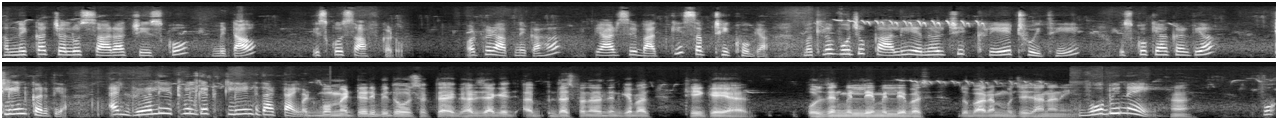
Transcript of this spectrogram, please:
हमने कहा चलो सारा चीज़ को मिटाओ इसको साफ़ करो। और फिर आपने कहा प्यार से बात की सब ठीक हो गया। मतलब वो जो काली एनर्जी क्रिएट हुई थी उसको क्या कर दिया? क्लीन कर दिया। And really it will get cleaned that time but momentary भी तो हो सकता है। घर जाके दस पंद्रह दिन के बाद ठीक है यार उस दिन मिल लिए मिल लिए बस दोबारा मुझे जाना नहीं वो भी नहीं। हाँ। वो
